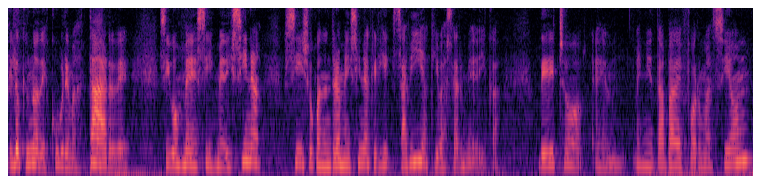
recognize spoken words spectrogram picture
es lo que uno descubre más tarde. Si vos me decís medicina, sí, yo cuando entré a medicina quería, sabía que iba a ser médica, de hecho, em, en mi etapa de formación,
